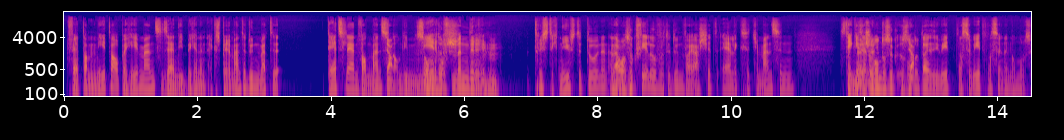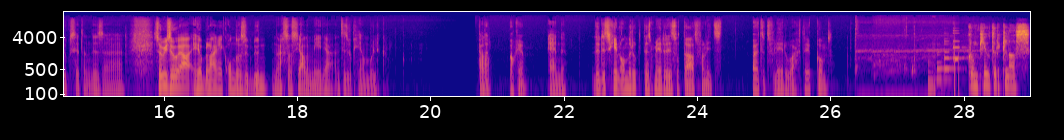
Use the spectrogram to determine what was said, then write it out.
feit dat Meta op een gegeven moment zijn die beginnen experimenten doen met de tijdslijn van mensen Ja, om die meer zonder- of minder Mhm. triestig nieuws te tonen. En Mhm. daar was ook veel over te doen van ja shit, eigenlijk zit je mensen steken ze in een onderzoek zonder dat, je weet, dat ze weten dat ze in een onderzoek zitten. Dus eh, sowieso ja, heel belangrijk onderzoek doen naar sociale media. En het is ook heel moeilijk. Voilà. Oké. Einde. Dit is geen onderzoek, het is meer een resultaat van iets uit het verleden. Wacht, hè. komt. Computerklas.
